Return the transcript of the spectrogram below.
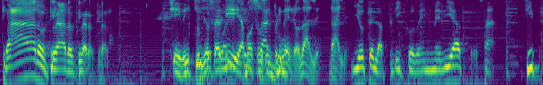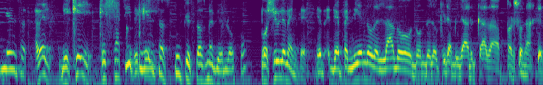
Claro, claro, claro, claro. Sí, viste, yo sabía, vos sos el primero, dale, dale. Yo te la aplico de inmediato, o sea, si piensas... A ver, ¿de qué? ¿Qué saco? ¿Sí piensas tú que estás medio loco? Posiblemente, dependiendo del lado donde lo quiera mirar cada personaje.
